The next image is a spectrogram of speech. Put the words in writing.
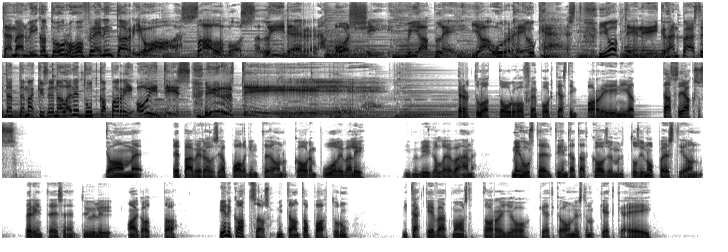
Tämän viikon Touruhofreenin tarjoaa Salvos, Leader, Oshi, Viaplay ja Urheilukääst. Joten eiköhän päästetä tämä kyseenalainen tutkapari Oitis irti! Tervetuloa Touruhofreen podcastin pariin ja tässä jaksossa jaamme epävirallisia palkintoja on kauden puoliväli. Viime viikolla jo vähän mehusteltiin tätä, että kausi on mennyt tosi nopeasti ja on perinteiseen tyyliin aika ottaa – pieni katsaus, mitä on tapahtunut, mitä kevät mahdollisesti tarjoaa, ketkä on onnistunut, ketkä ei.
